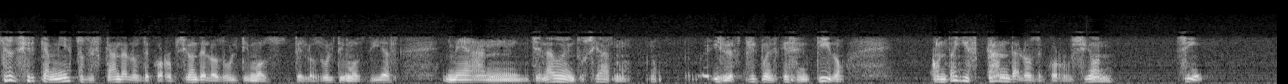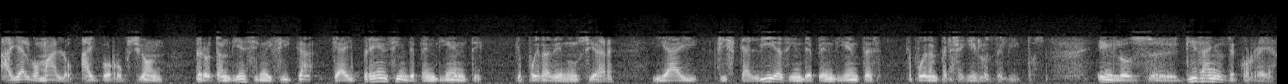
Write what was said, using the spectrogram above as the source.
quiero decir que a mí estos escándalos de corrupción de los últimos, de los últimos días me han llenado de entusiasmo. Y lo explico en qué sentido. Cuando hay escándalos de corrupción, sí, hay algo malo, hay corrupción, pero también significa que hay prensa independiente que pueda denunciar y hay fiscalías independientes que pueden perseguir los delitos. En los 10 eh, años de Correa,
